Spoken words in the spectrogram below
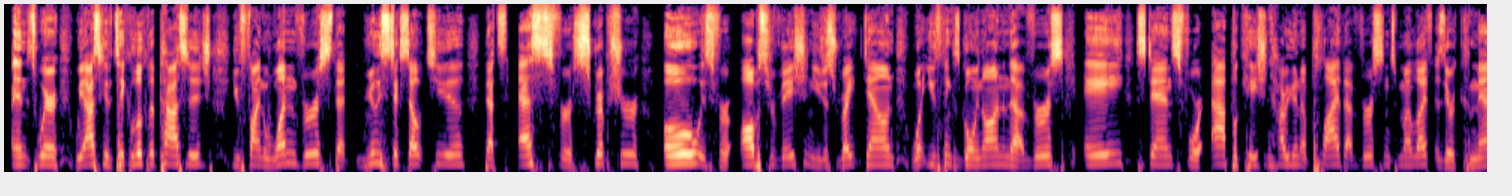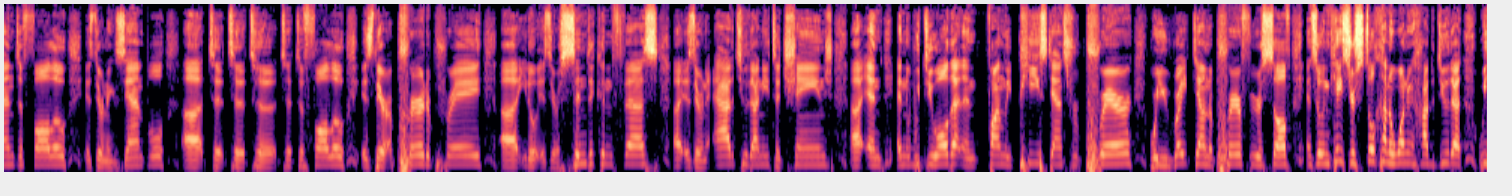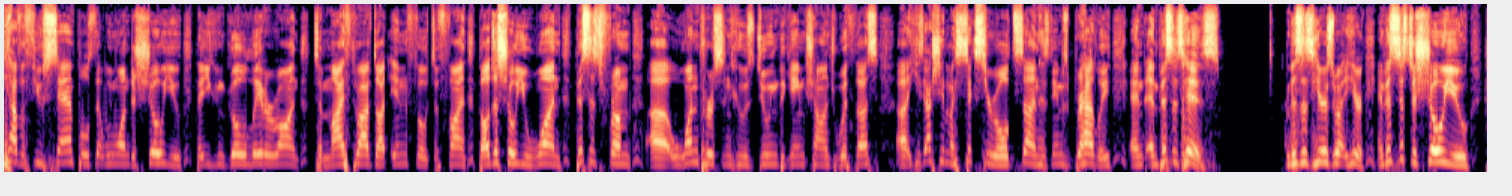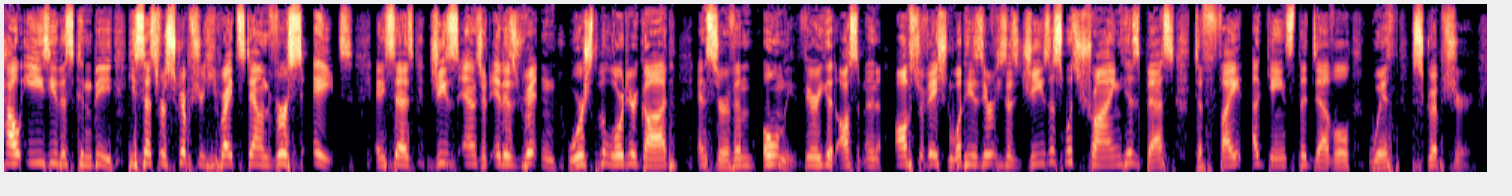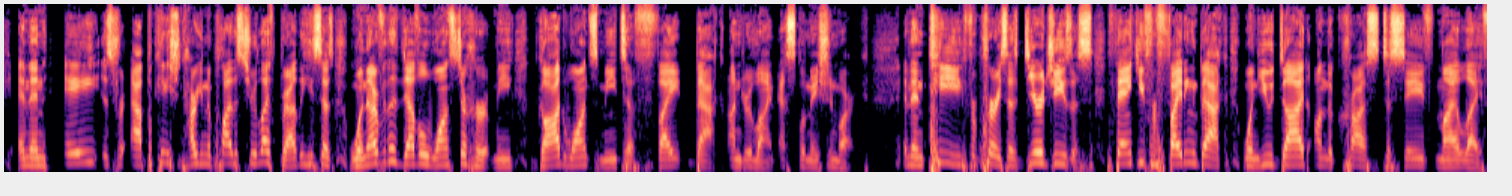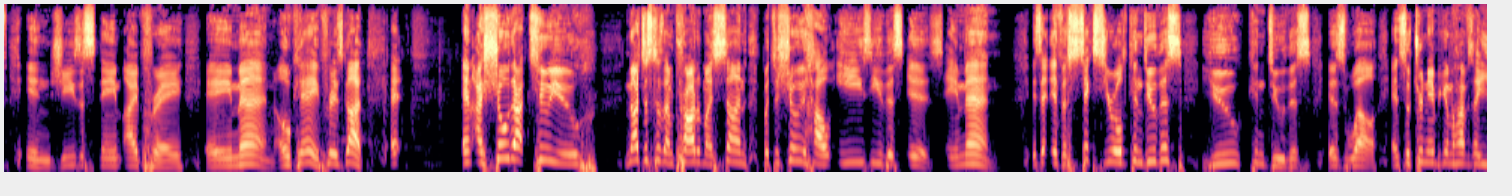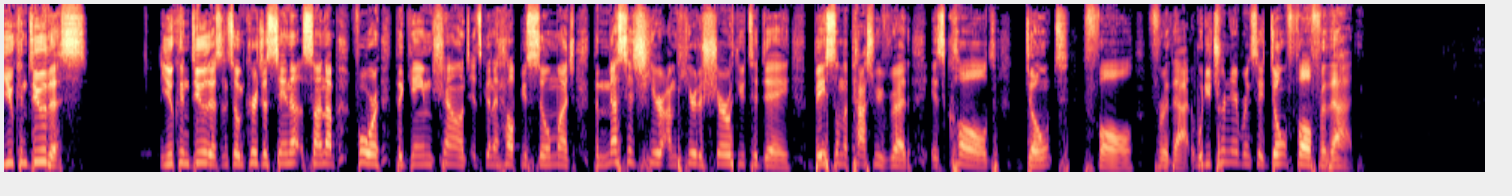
And it's where we ask you to take a look at the passage. You find one verse that really sticks out to you. That's S for scripture. O is for observation. You just write down what you think is going on in that verse. A stands for application. How are you going to apply that verse into my life? Is there a command to follow? Is there an example uh, to, to, to, to, follow? Is there a prayer to pray? Uh, you know, is there a sin to confess? Uh, is there an attitude I need to change? Uh, and, and we do all that. And finally, P stands for prayer, where you write down a prayer for yourself. And so, in case you're still kind of wondering how to do that, we have a few samples that we wanted to show you that you can go later on to mythrive.info to find. But I'll just show you one. This is from uh, one person who's doing the game challenge with us. Uh, he's actually my six year old son. His name is Bradley, and, and this is his. This is here's right here. And this is just to show you how easy this can be. He says for scripture, he writes down verse 8, and he says, Jesus answered, It is written, worship the Lord your God and serve him only. Very good. Awesome. And observation, what he is here, he says, Jesus was trying his best to fight against the devil with scripture. And then A is for application. How are you going to apply this to your life, Bradley? He says, Whenever the devil wants to hurt me, God wants me to fight back. Underline, exclamation mark. And then P for prayer. He says, Dear Jesus, thank you for fighting back when you died died on the cross to save my life. In Jesus' name I pray. Amen. Okay, praise God. And, and I show that to you, not just because I'm proud of my son, but to show you how easy this is. Amen is that if a six year old can do this, you can do this as well. And so turn to your neighbor and say, You can do this. You can do this. And so encourage you to sign up for the game challenge. It's going to help you so much. The message here I'm here to share with you today, based on the passage we've read, is called Don't Fall for That. Would you turn to your neighbor and say, Don't fall for that?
